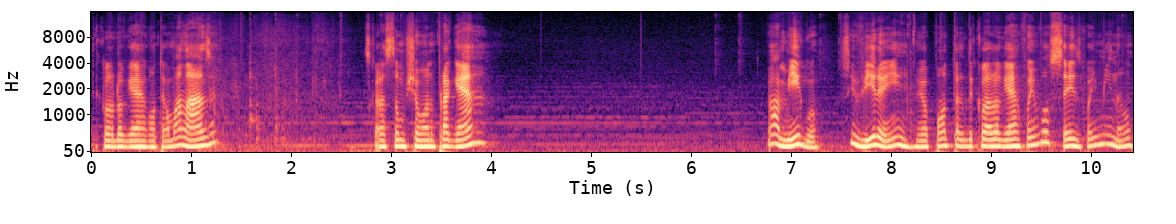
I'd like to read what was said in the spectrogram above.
Declarou guerra contra a Malásia. Os caras estão me chamando pra guerra. Meu amigo, se vira aí. O Japão tá- declarou guerra foi em vocês, não foi em mim não.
